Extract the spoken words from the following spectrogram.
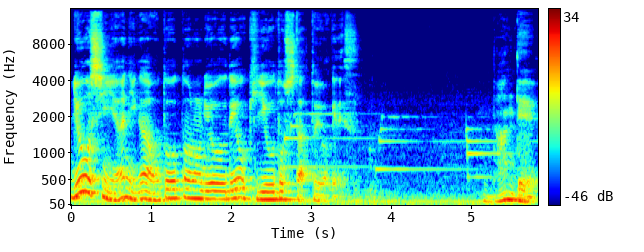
両親や兄が弟の両腕を切り落としたというわけです、あなんで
